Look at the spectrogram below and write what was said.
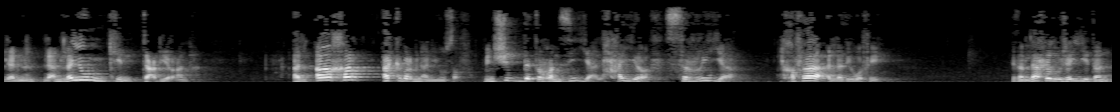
لأن, لأن لا يمكن تعبير عنها. الآخر أكبر من أن يوصف من شدة الرمزية الحيرة السرية الخفاء الذي هو فيه. إذا لاحظوا جيدا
